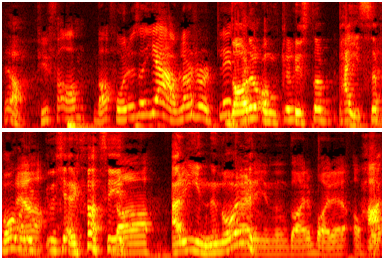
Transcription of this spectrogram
Ja. Fy faen, da får du så jævla sjøltillit. Da har du ordentlig lyst til å peise på når Ja. kjerringa sier Da 'Er du inne nå, er eller?' Er inne, da er det bare abort. Her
